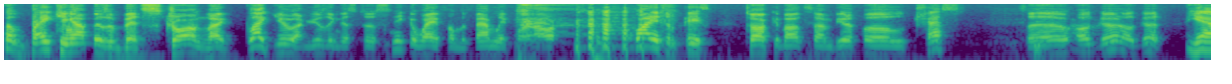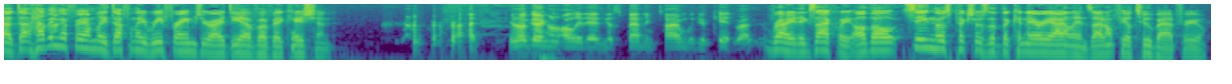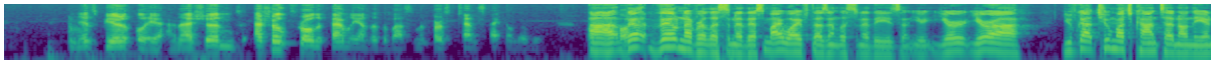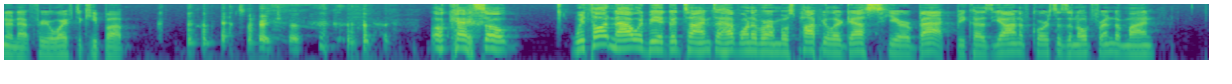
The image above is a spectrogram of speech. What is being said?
Well, breaking up is a bit strong. Like like you, I'm using this to sneak away from the family for an hour, quiet and peace, talk about some beautiful chess so all good, all good. Yeah, d- having a family definitely reframes your idea of a vacation. right. You're not going on holidays, you're spending time with your kid, right? Right, exactly. Although seeing those pictures of the Canary Islands, I don't feel too bad for you. It's beautiful here, and I shouldn't I shouldn't throw the family under the bus in the first ten seconds of it. Uh, they'll, they'll, never listen to this. My wife doesn't listen to these. You're you're, you're uh you've got too much content on the internet for your wife to keep up. That's very true. okay, so we thought now would be a good time to have one of our most popular guests here back because Jan, of course, is an old friend of mine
